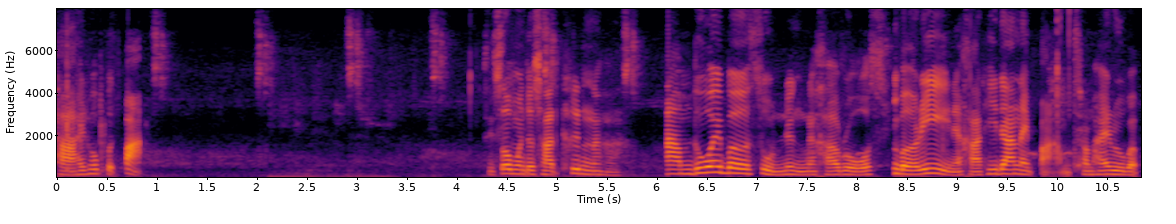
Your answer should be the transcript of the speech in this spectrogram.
ทาให้ทั่วเปลือกปากสีส้มมันจะชัดขึ้นนะคะตามด้วยเบอร์ศูนย์หนึ่งนะคะโรสเบอร์รี่นะคะ ที่ด้านในปากทำให้ดูแบบ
